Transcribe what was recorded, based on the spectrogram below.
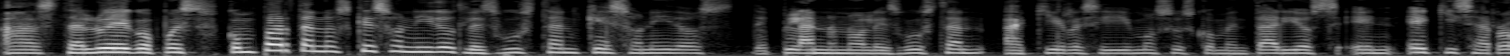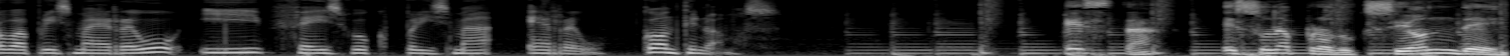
Hasta luego. Pues compártanos qué sonidos les gustan, qué sonidos de plano no les gustan. Aquí recibimos sus comentarios en x arroba prisma ru y Facebook Prisma RU. Continuamos. Esta es una producción de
